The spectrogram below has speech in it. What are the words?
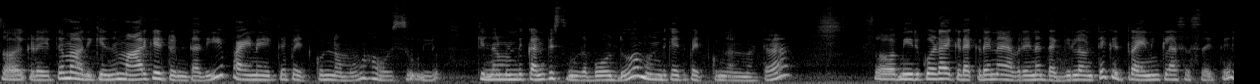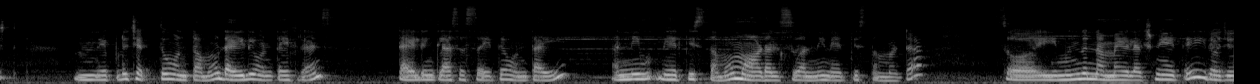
సో ఇక్కడైతే మాది కింద మార్కెట్ ఉంటుంది. పైన అయితే పెట్టుకున్నాము హౌస్ ఇల్లు. కింద ముందు కనిపిస్తుంది కదా బోర్డు ముందుకైతే పెట్టుకున్నాను అనమాట సో మీరు కూడా ఇక్కడ ఎక్కడైనా ఎవరైనా దగ్గరలో ఉంటే ఇక్కడ ట్రైనింగ్ క్లాసెస్ అయితే ఎప్పుడు చెప్తూ ఉంటాము. డైలీ ఉంటాయి ఫ్రెండ్స్. టైలరింగ్ క్లాసెస్ అయితే ఉంటాయి. అన్నీ నేర్పిస్తాము. మోడల్స్ అన్నీ నేర్పిస్తాం అన్నమాట సో ఈ ముందున్న అమ్మాయి లక్ష్మి అయితే ఈరోజు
